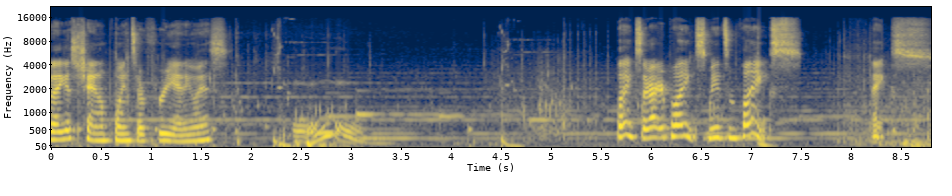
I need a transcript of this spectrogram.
I guess channel points are free anyways. Planks, I got your planks. Made some planks. Thanks.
